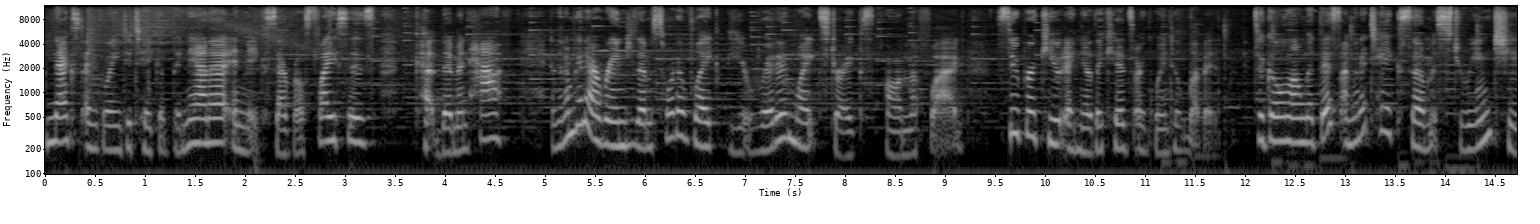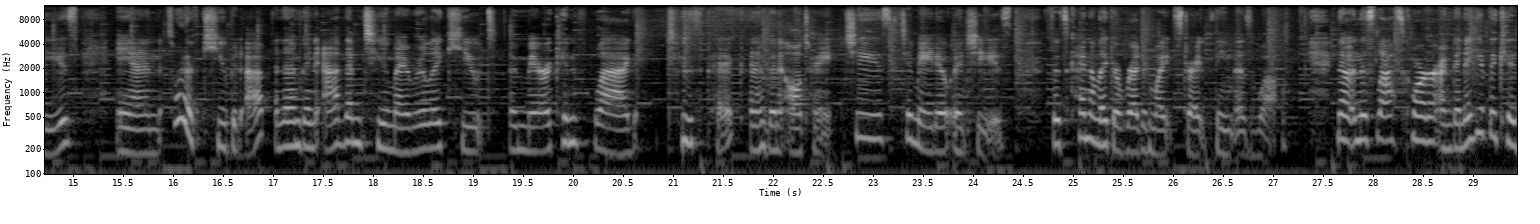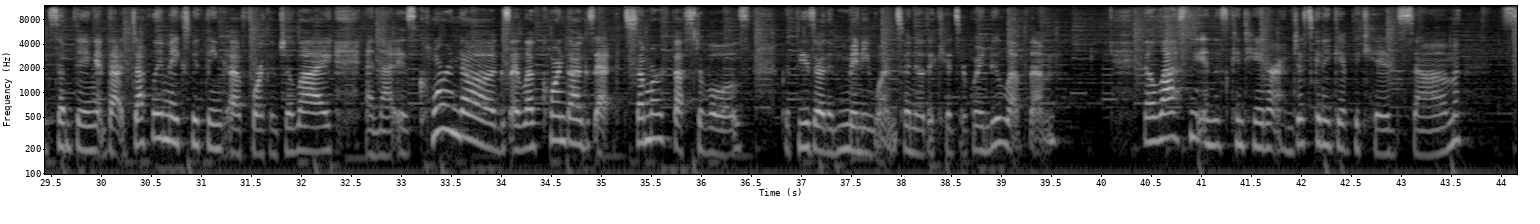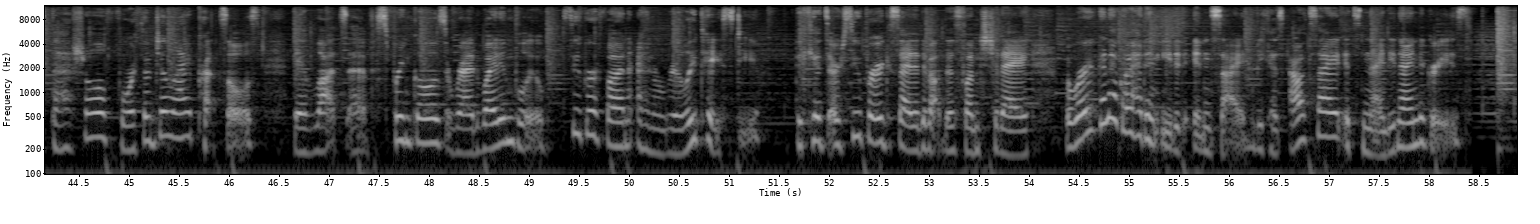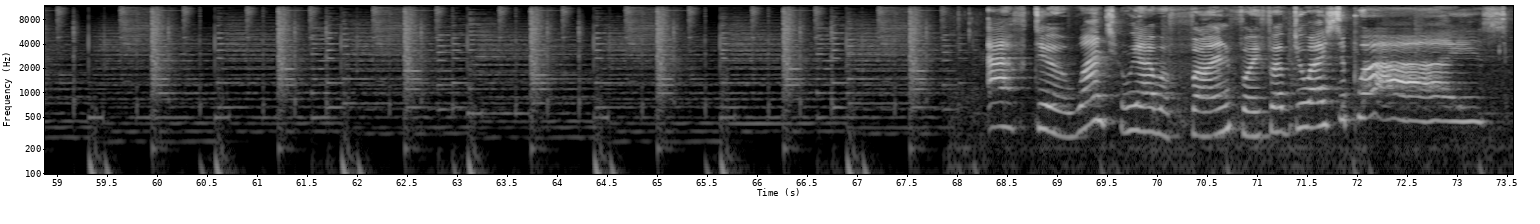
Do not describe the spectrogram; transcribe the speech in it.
Next, I'm going to take a banana and make several slices, cut them in half, and then I'm going to arrange them sort of like the red and white stripes on the flag. Super cute, I know the kids are going to love it. To go along with this, I'm going to take some string cheese and sort of cube it up, and then I'm going to add them to my really cute American flag toothpick, and I'm going to alternate cheese, tomato, and cheese. So it's kind of like a red and white stripe theme as well. Now in this last corner, I'm gonna give the kids something that definitely makes me think of 4th of July, and that is corn dogs. I love corn dogs at summer festivals, but these are the mini ones, so I know the kids are going to love them. Now lastly in this container, I'm just gonna give the kids some special 4th of July pretzels. They have lots of sprinkles, red, white, and blue. Super fun and really tasty. The kids are super excited about this lunch today, but we're gonna go ahead and eat it inside because outside it's 99 degrees. After lunch, we have a fun 4th of July surprise.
